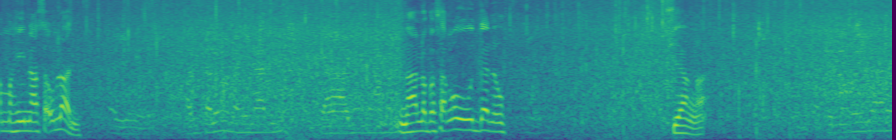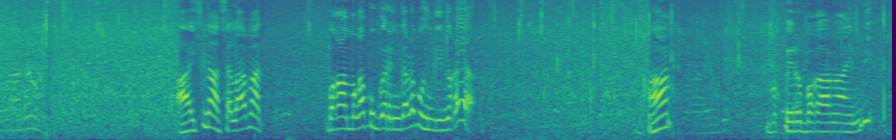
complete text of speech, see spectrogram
mahina sa ulan. Ay, oh. ang talong, mahina din. Nalabas ang uod, ano. Siya nga. Ayos na, salamat. Baka mga buga rin dala mo, hindi na kaya. Ha? Ba- Pero baka nga hindi. Oh?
